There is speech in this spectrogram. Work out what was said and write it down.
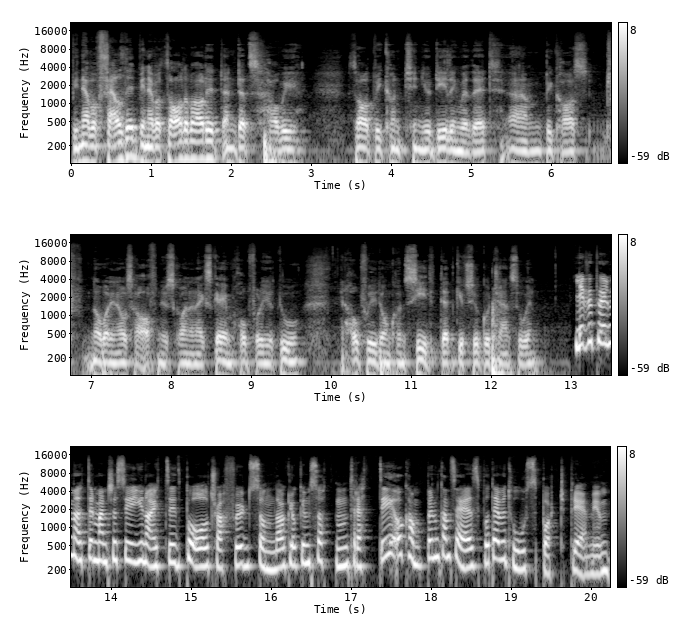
We never felt it, we never thought about it, and that's how we thought we continue dealing with it um, because nobody knows how often you score in the next game. Hopefully you do, and hopefully you don't concede. That gives you a good chance to win. Liverpool møter Manchester United på Old Trafford søndag klokken 17.30, og kampen kan sees på TV2 Sport Premium.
